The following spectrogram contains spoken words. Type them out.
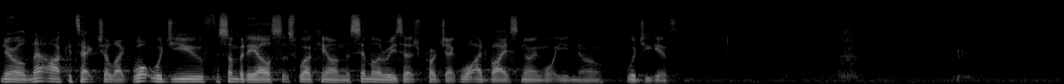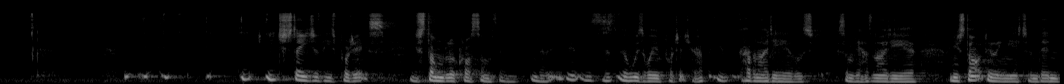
neural net architecture? Like what would you, for somebody else that's working on a similar research project, what advice, knowing what you know, would you give? each stage of these projects, you stumble across something. You know, it, it's always a way of project. You have, you have an idea, or somebody has an idea, and you start doing it, and then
